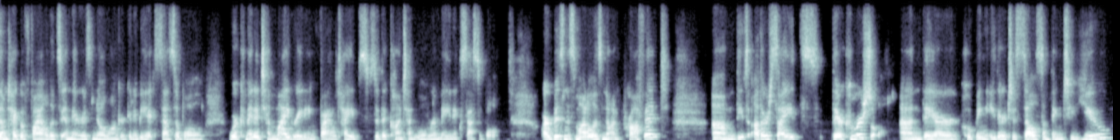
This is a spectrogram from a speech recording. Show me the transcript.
some type of file that's in there is no longer going to be accessible, we're committed to migrating file types so that content will remain accessible. Our business model is nonprofit. Um, these other sites, they're commercial and they're hoping either to sell something to you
